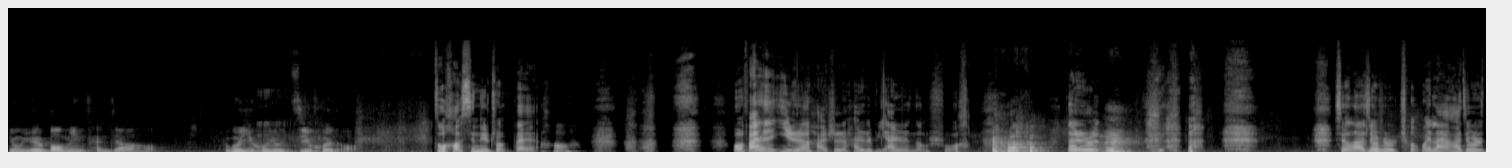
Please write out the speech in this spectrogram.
踊跃报名参加哈，如果以后有机会的话。做好心理准备哈，我发现艺人还是还是比爱人能说，但是 行了，就是扯回来哈，就是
